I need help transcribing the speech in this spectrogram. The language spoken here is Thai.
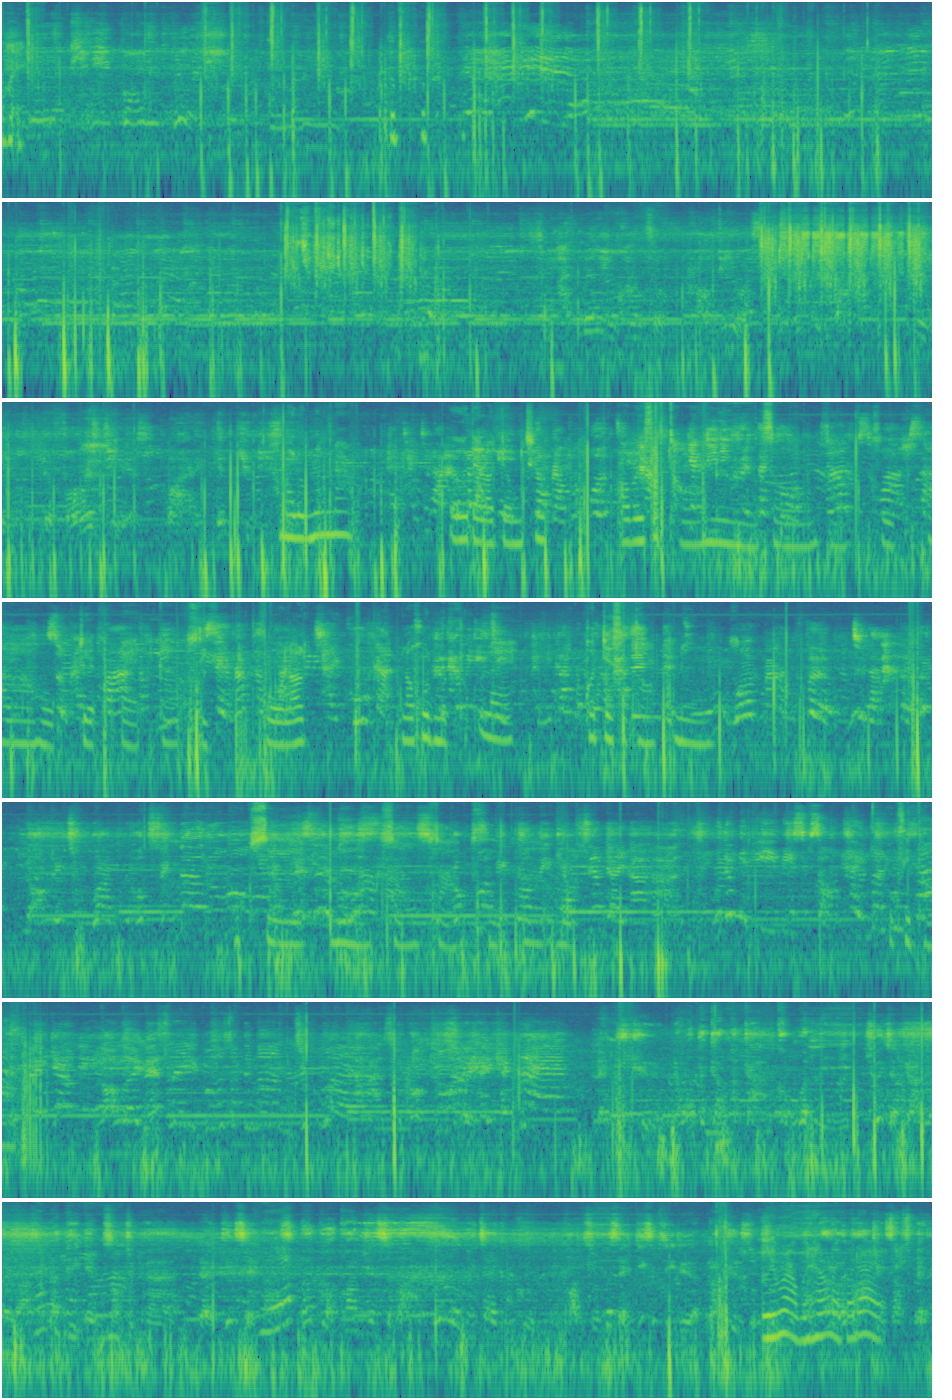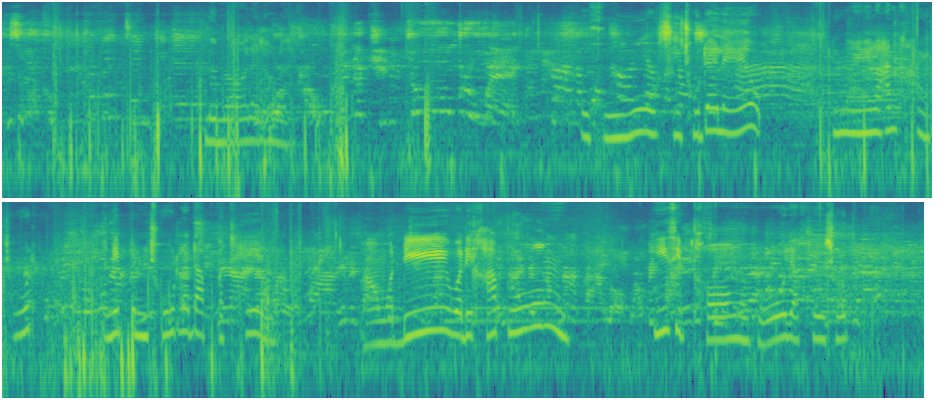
เอเอาไปสิบท้องหนึ่งสองสามสี่ห้าหกเจ็ดแปดเก้าสิบโหแล้วเราขุดหมดทุกแลก็เจ็ดสิบทองหนึ่งหกสี่หนึ่งสองสามสี่ห้าหกหกสิบทอง เอ้ยไม่เอาไปเท่าไหร่ก็ได้ ลืมแล้วว่าได้เท่าไหร่โอ้โหซื้อชุดได้แล้วยังไงร้านขายชุด อันนี้เป็นชุดระดับประเทศเอาวัดดีวัดดีครับลุงยี่สิบทองโอ้โหอยากซื้อชุด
